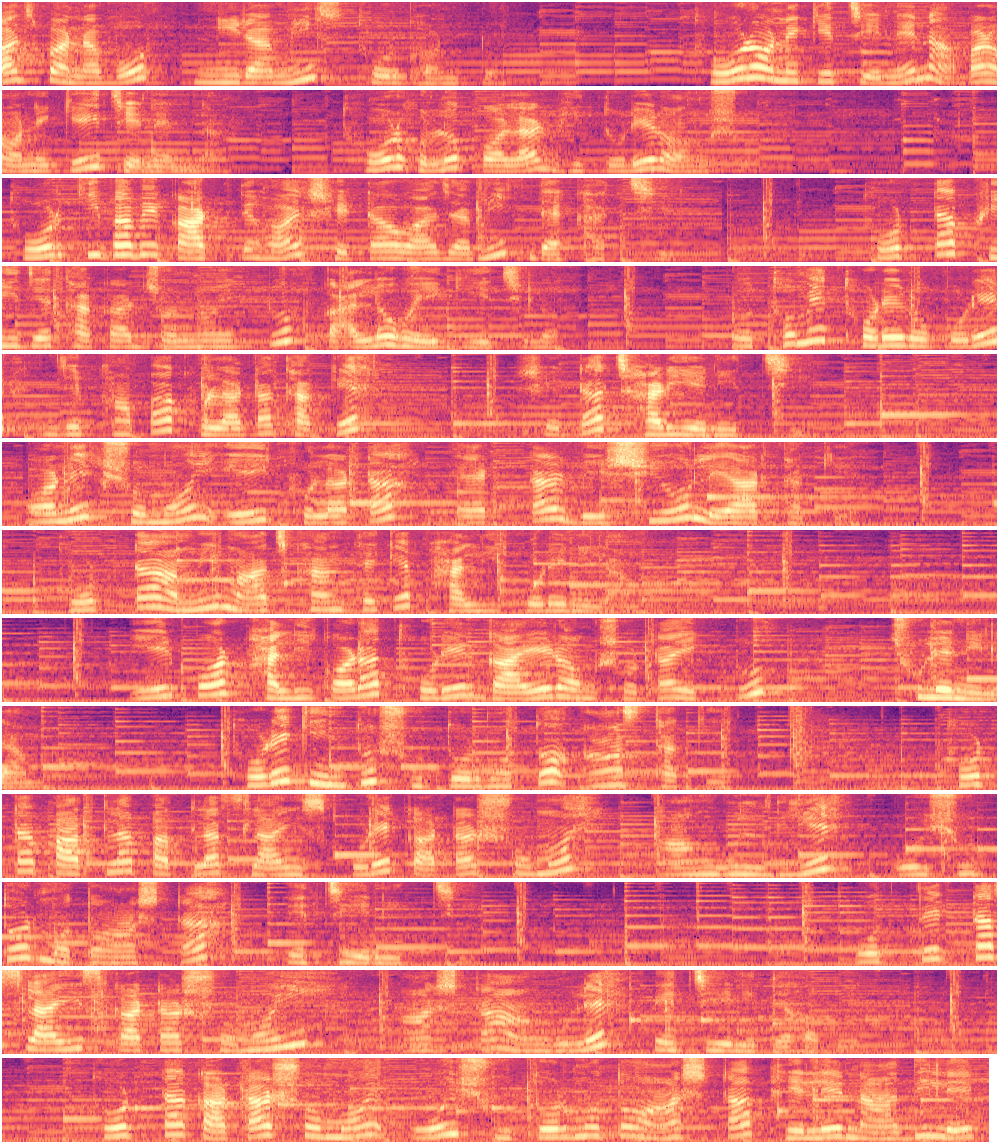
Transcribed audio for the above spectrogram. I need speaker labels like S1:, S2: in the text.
S1: আজ বানাবো নিরামিষ থোর ঘন্ট। থোর অনেকে চেনেন, আবার অনেকেই চেনেন না। থোর হলো কলার ভিতরের অংশ। থোর কীভাবে কাটতে হয় সেটাও আজ আমি দেখাচ্ছি। থোরটা ফ্রিজে থাকার জন্য একটু কালো হয়ে গিয়েছিল। প্রথমে থোরের ওপরের যে ফাঁপা খোলাটা থাকে, সেটা ছাড়িয়ে নিচ্ছি। অনেক সময় এই খোলাটা একটার বেশিও লেয়ার থাকে। থোরটা আমি মাঝখান থেকে ফালি করে নিলাম। এরপর ফালি করা থোরের গায়ের অংশটা একটু ছুলে নিলাম। থোরে কিন্তু সুতোর মতো আঁশ থাকে। থোরটা পাতলা পাতলা স্লাইস করে কাটার সময় আঙ্গুল দিয়ে ওই সুতোর মতো আঁশটা পেঁচিয়ে নিচ্ছি। প্রত্যেকটা স্লাইস কাটার সময়ই আঁশটা আঙ্গুলে পেঁচিয়ে নিতে হবে। ঠোঁটটা কাটার সময় ওই সুতোর মতো আঁশটা ফেলে না দিলে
